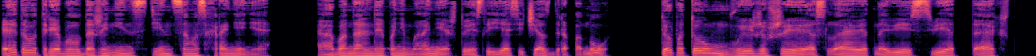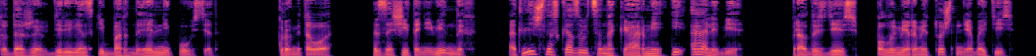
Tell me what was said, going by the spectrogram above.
Этого требовал даже не инстинкт самосохранения, а банальное понимание, что если я сейчас драпану, то потом выжившие ославят на весь свет так, что даже в деревенский бордель не пустят. Кроме того, защита невинных отлично сказывается на карме и алиби. Правда, здесь полумерами точно не обойтись.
